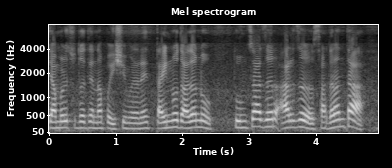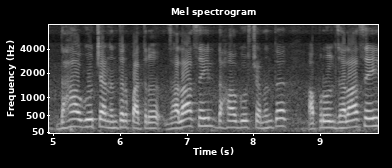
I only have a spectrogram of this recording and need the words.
त्यामुळे सुद्धा त्यांना पैसे मिळणार नाहीत. ताईंनो दादांनो तुमचा जर अर्ज साधारणतः दहा ऑगस्टच्या नंतर पात्र झाला असेल दहा ऑगस्टच्या नंतर अप्रूव्हल झाला असेल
